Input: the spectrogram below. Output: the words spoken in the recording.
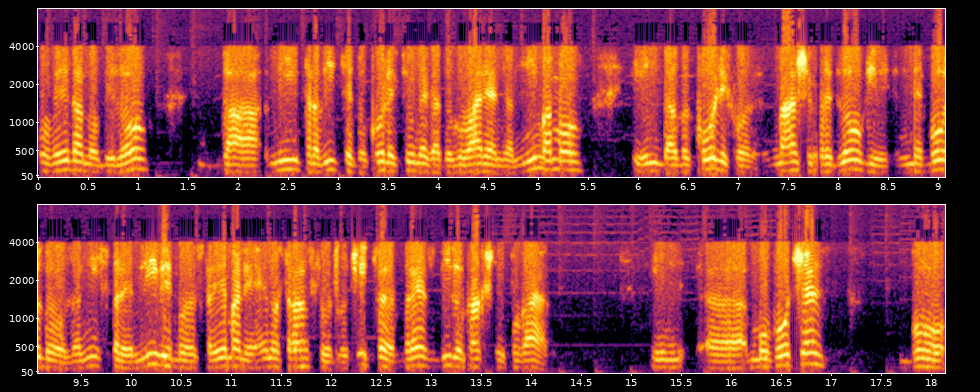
povedano bilo, da mi pravice do kolektivnega dogovarjanja nimamo in da vkolikor naši predlogi ne bodo za njih sprejemljivi, bodo sprejemali enostranske odločitve brez bilo kakšnih pogajanj. In uh, mogoče bo uh,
